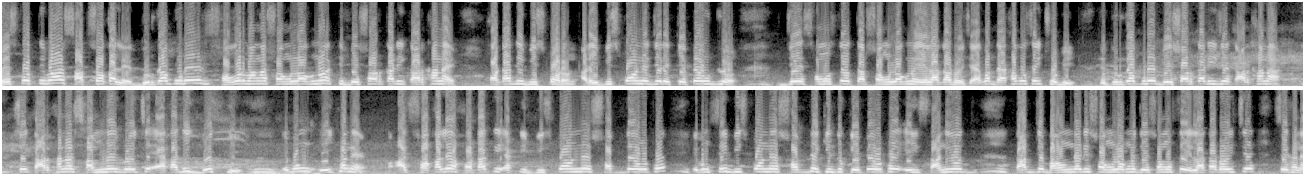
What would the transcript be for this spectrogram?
বৃহস্পতিবার সাত সকালে দুর্গাপুরের সগরভাঙা সংলগ্ন একটি বেসরকারি কারখানায় হঠাৎই বিস্ফোরণ। আর এই বিস্ফোরণের জেরে কেঁপে উঠল যে সমস্ত তার সংলগ্ন এলাকা রয়েছে। একবার দেখাবো সেই ছবি যে দুর্গাপুরের বেসরকারি যে কারখানা, সেই কারখানার সামনেই রয়েছে একাধিক বস্তি এবং এইখানে আজ সকালে হঠাৎই একটি বিস্ফোরণের শব্দে ওঠে এবং সেই বিস্ফোরণের শব্দে কিন্তু কেঁপে ওঠে এই স্থানীয় তার যে বাউন্ডারি সংলগ্ন যে সমস্ত এলাকা রয়েছে, সেখানে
